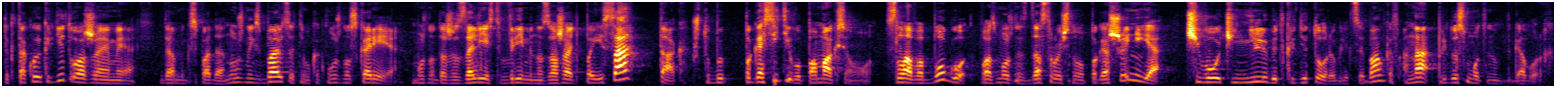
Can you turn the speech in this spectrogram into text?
так такой кредит, уважаемые дамы и господа, нужно избавиться от него как можно скорее. Можно даже залезть, временно зажать пояса так, чтобы погасить его по максимуму. Слава богу, возможность досрочного погашения, чего очень не любят кредиторы в лице банков, она предусмотрена в договорах.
